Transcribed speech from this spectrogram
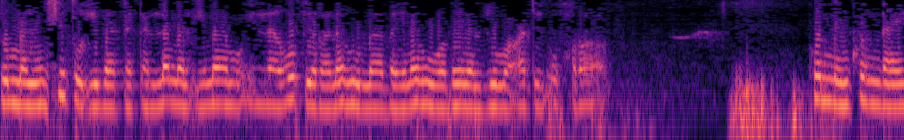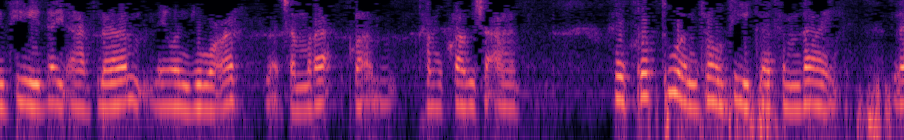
ثم ينصت إذا تكلم الإمام إلا غفر له ما بينه وبين الجمعة الأخرى คนหนึ่งคนใดที่ได้อาบน้ำในวันจุมอัและชำระความทำความสะอาด ให้ครบถ้วนเท่าที่กระทำได้ และ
